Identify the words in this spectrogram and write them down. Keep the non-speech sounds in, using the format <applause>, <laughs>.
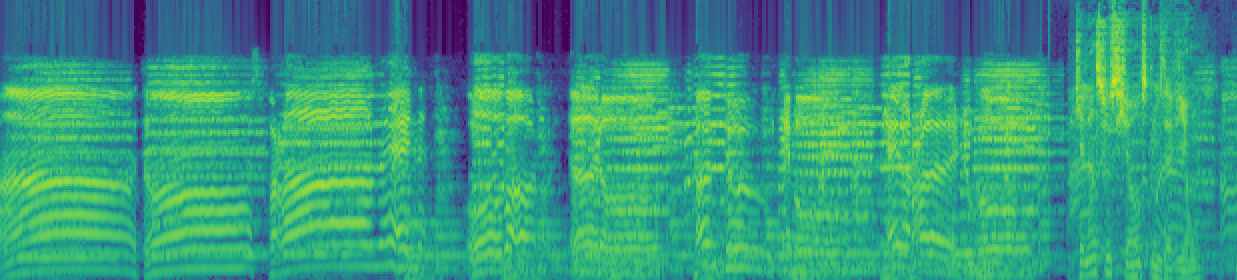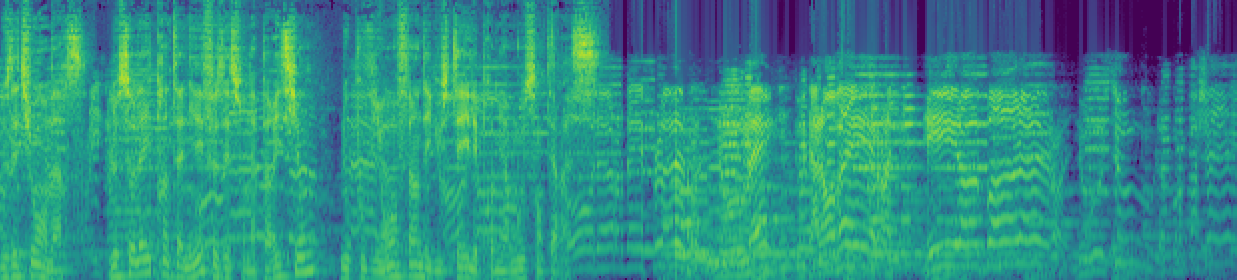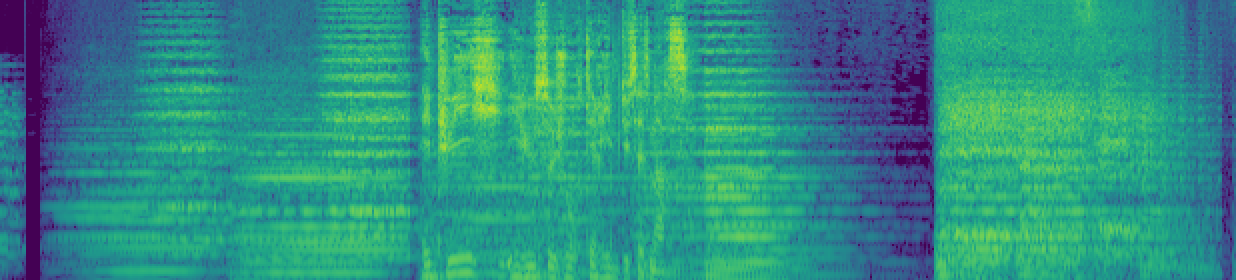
Quand on se promène au bord de l'eau, comme tout est beau, quel renouveau. Quelle insouciance nous avions. Nous étions en mars. Le soleil printanier faisait son apparition. Nous pouvions enfin déguster les premières mousses en terrasse. L'odeur des fleurs nous met tout à l'envers, et le bonheur nous saoule pour pas cher. Et puis, il y eut ce jour terrible du 16 mars.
